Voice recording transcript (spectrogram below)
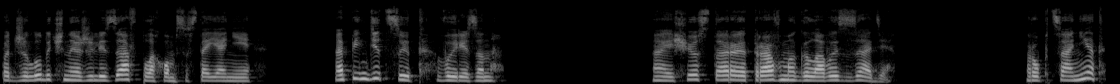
Поджелудочная железа в плохом состоянии. Аппендицит вырезан. А еще старая травма головы сзади. Рубца нет,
